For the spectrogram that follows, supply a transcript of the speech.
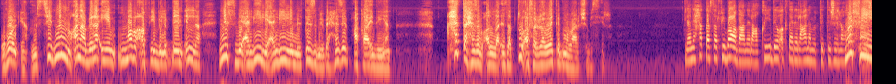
وهول يعني مستفيد منه. أنا برأيي ما بقى في بلبنان إلا نسبة قليلة قليلة ملتزمة بحزب عقائديا. حتى حزب الله إذا بتوقف الرواتب ما بعرف شو بصير. يعني حتى صار في بعد عن العقيدة وأكثر العالم بتتجه لها ما في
